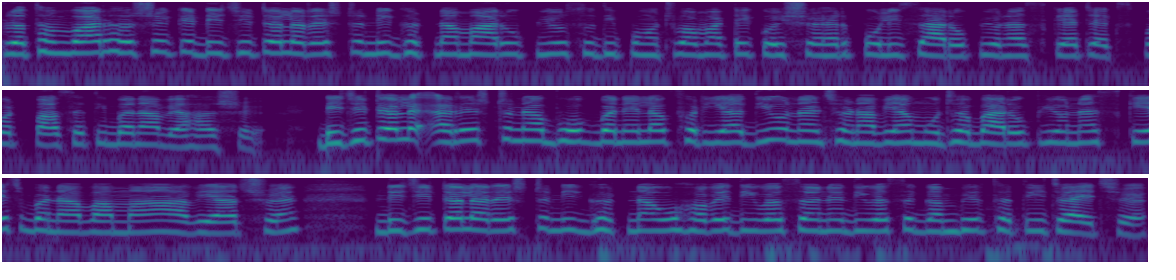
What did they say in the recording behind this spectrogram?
પ્રથમવાર હશે કે ડિજિટલ એરેસ્ટની ઘટનામાં આરોપીઓ સુધી પહોંચવા માટે કોઈ શહેર પોલીસે આરોપીઓના સ્કેચ એક્સપર્ટ પાસેથી બનાવ્યા હશે. ડિજિટલ એરેસ્ટના ભોગ બનેલા ફરિયાદીઓના જણાવ્યા મુજબ આરોપીઓના સ્કેચ બનાવવામાં આવ્યા છે. ડિજિટલ એરેસ્ટની ઘટનાઓ હવે દિવસે અને દિવસે ગંભીર થતી જાય છે.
